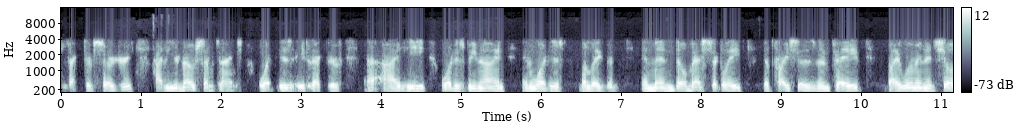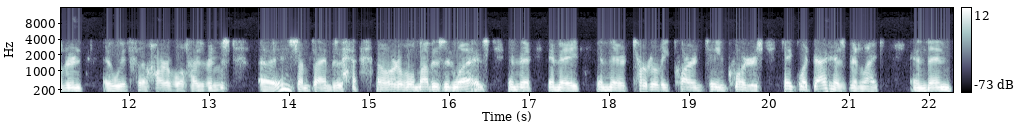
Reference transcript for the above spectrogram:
elective surgery. How do you know sometimes what is elective, uh, i.e., what is benign and what is malignant? And then domestically, the price has been paid by women and children uh, with uh, horrible husbands, uh, and sometimes horrible mothers and wives in the in in their totally quarantined quarters. Think what that has been like, and then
